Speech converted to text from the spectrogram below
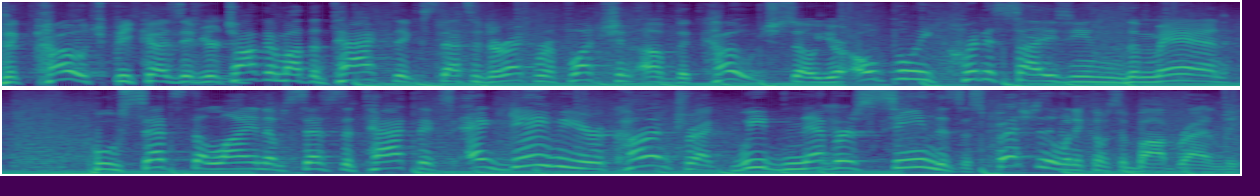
the coach because if you're talking about the tactics, that's a direct reflection of the coach. So you're openly criticizing the man who sets the lineup, sets the tactics, and gave you your contract. We've never seen this, especially when it comes to Bob Bradley.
